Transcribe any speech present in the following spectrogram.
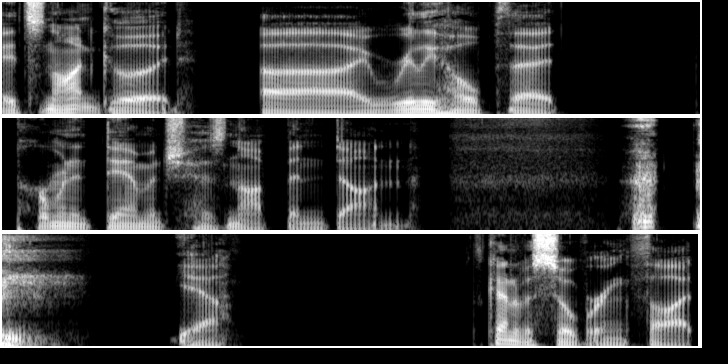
it's not good. Uh, I really hope that permanent damage has not been done. yeah. It's kind of a sobering thought.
